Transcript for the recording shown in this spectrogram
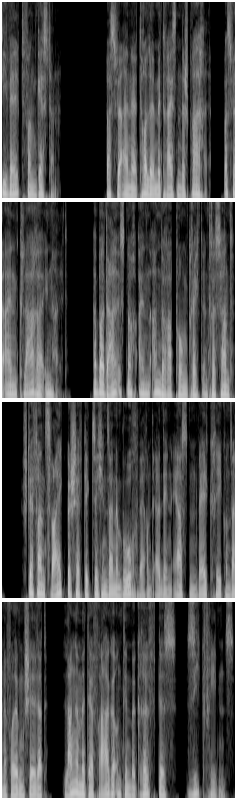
Die Welt von gestern. Was für eine tolle, mitreißende Sprache, was für ein klarer Inhalt. Aber da ist noch ein anderer Punkt recht interessant. Stefan Zweig beschäftigt sich in seinem Buch, während er den Ersten Weltkrieg und seine Folgen schildert, lange mit der Frage und dem Begriff des Siegfriedens.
